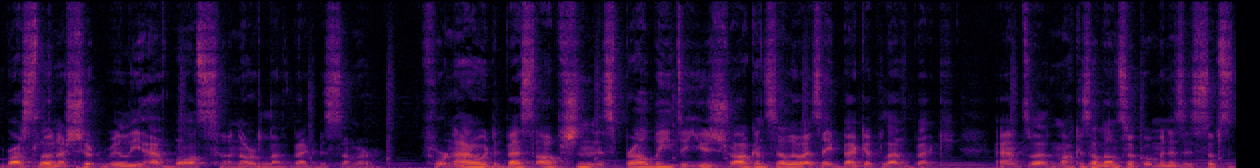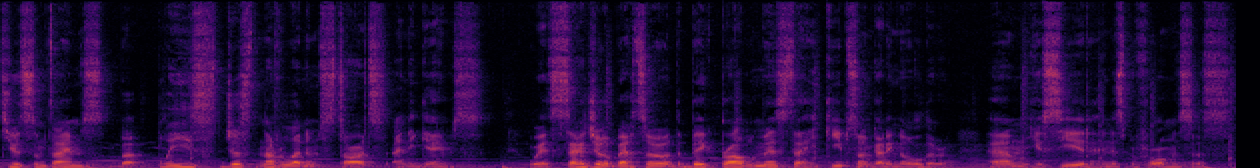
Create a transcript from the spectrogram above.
Barcelona should really have bought another left back this summer. For now, the best option is probably to use Joao Cancelo as a backup left back, and to let Marcos Alonso come in as a substitute sometimes, but please just never let him start any games. With Sergio Roberto, the big problem is that he keeps on getting older, and you see it in his performances.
